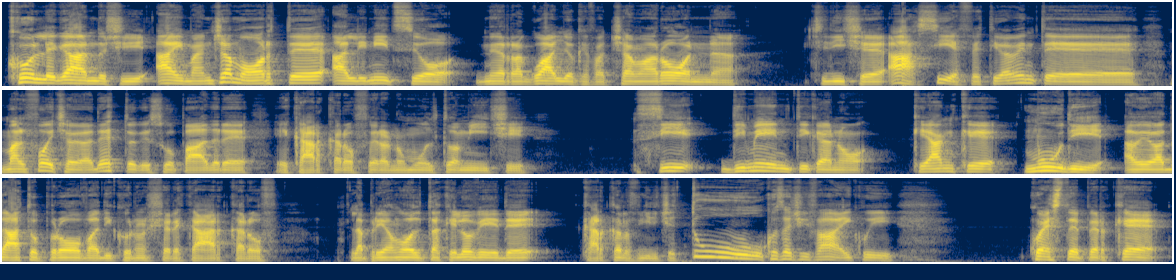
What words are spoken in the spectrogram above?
Collegandoci ai mangiamorte, all'inizio nel ragguaglio che facciamo a Ron ci dice ah sì effettivamente Malfoy ci aveva detto che suo padre e Karkaroff erano molto amici. Si dimenticano che anche Moody aveva dato prova di conoscere Karkaroff la prima volta che lo vede, Karkaroff gli dice tu cosa ci fai qui? Questo è perché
